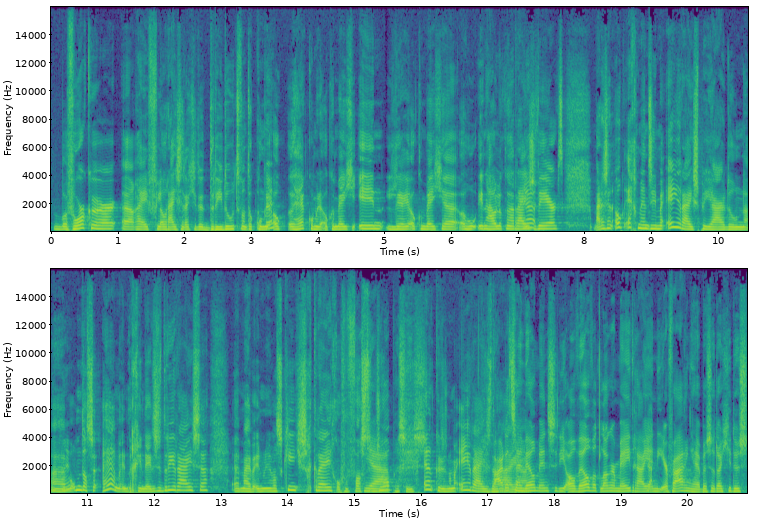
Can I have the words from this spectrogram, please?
bij voorkeur uh, heeft Flow Reizen dat je er drie doet. Want dan kom, je ook, hè, kom je er ook een beetje in. Leer je ook een beetje hoe inhoudelijk een reis Ja. werkt. Maar er zijn ook echt mensen die maar één reis per jaar doen. Uh, Oké. omdat ze, hè, in het begin deden ze drie reizen. Uh, maar hebben inmiddels kindjes gekregen of een vaste ja, job. precies. En dan kunnen ze nog maar één reis draaien. Maar dat zijn wel mensen die al wel wat langer meedraaien Ja. en die ervaring hebben. Zodat je dus...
